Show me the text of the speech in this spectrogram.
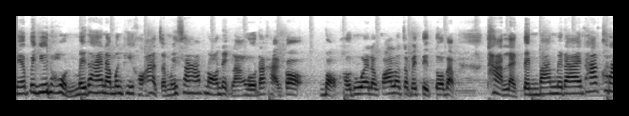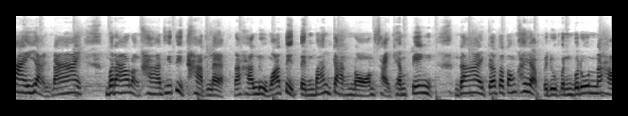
เนี้ยไปยืนโหนไม่ได้นะบางทีเขาอาจจะไม่ทราบเนาะเด็กล้างรถอะคะก็บอกเขาด้วยแล้วก็เราจะไปติดตัวแบบถาดแหลกเต็นบ้านไม่ได้ ถ้าใครอยากได้บราวหลังคาที่ติดถาดแหลกนะคะ หรือว่าติดเต็นบ้านกลางนอนสายแคมปิ้งได้ก็จะต้องขยับไปดูเป็นรุ่นนะคะ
